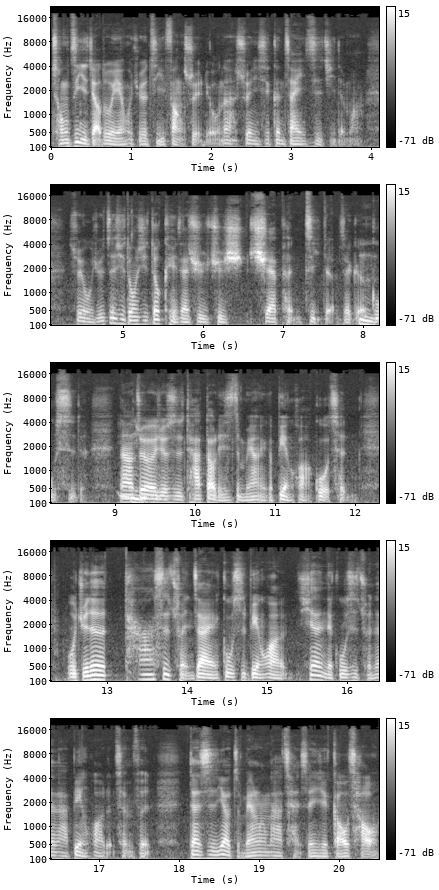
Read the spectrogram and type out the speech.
从自己的角度而言，会觉得自己放水流，那所以你是更在意自己的嘛？所以我觉得这些东西都可以再去去 sharpen 自己的这个嗯故事的。那最后就是它到底是怎么样一个变化过程？我觉得它是存在故事变化，现在你的故事存在它变化的成分，但是要怎么样让它产生一些高潮，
